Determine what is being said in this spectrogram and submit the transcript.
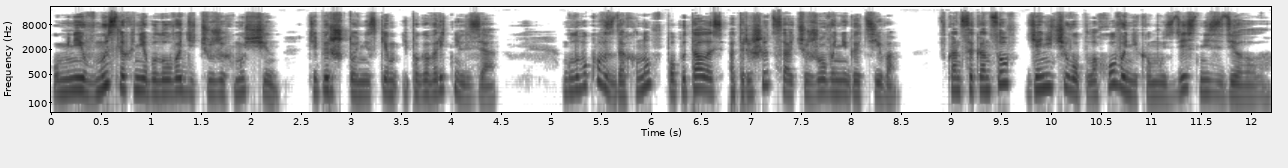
У меня и в мыслях не было уводить чужих мужчин. Теперь что, ни с кем и поговорить нельзя?» Глубоко вздохнув, попыталась отрешиться от чужого негатива. В конце концов, я ничего плохого никому здесь не сделала.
